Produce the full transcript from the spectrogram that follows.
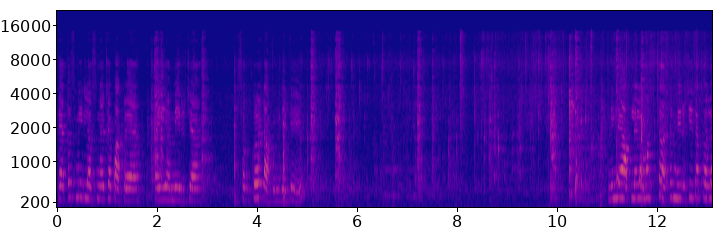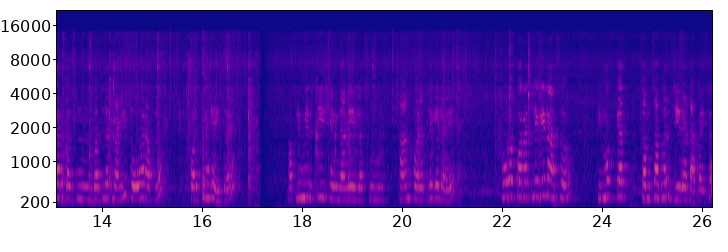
त्यातच मी लसणाच्या पाकळ्या काही ह्या मिरच्या सगळं टाकून देते. आणि हे आपल्याला मस्त असं मिरचीचा कलर बद बदलत नाही तोवर आपलं परतून घ्यायचं आहे आपली मिरची शेंगदाणे लसूण छान परतले गेलं आहे. थोडं परतले गेलं असं की मग त्यात चमचाभर जिरं टाकायचं.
